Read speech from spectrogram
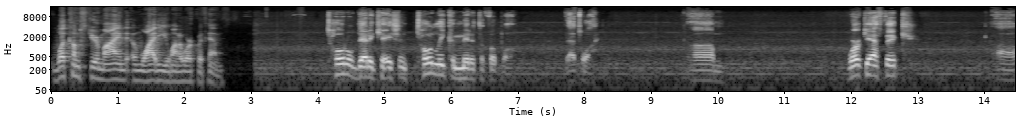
what comes to your mind and why do you want to work with him? Total dedication, totally committed to football. That's why. Um, work ethic, uh,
